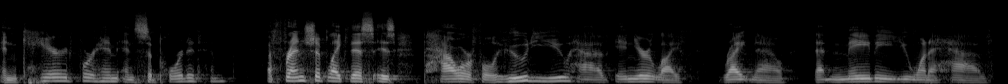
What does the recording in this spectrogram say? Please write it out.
and cared for him and supported him? A friendship like this is powerful. Who do you have in your life right now that maybe you want to have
